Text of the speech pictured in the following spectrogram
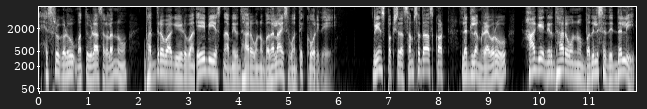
ಹೆಸರುಗಳು ಮತ್ತು ವಿಳಾಸಗಳನ್ನು ಭದ್ರವಾಗಿ ಇಡುವ ಎಬಿಎಸ್ನ ನಿರ್ಧಾರವನ್ನು ಬದಲಾಯಿಸುವಂತೆ ಕೋರಿದೆ. ಗ್ರೀನ್ಸ್ ಪಕ್ಷದ ಸಂಸದ ಸ್ಕಾಟ್ ಲಡ್ಲಮ್ ರವರು ಹಾಗೆ ನಿರ್ಧಾರವನ್ನು ಬದಲಿಸದಿದ್ದಲ್ಲಿ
